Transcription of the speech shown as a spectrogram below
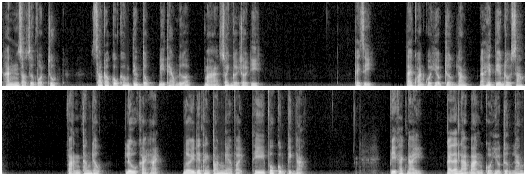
hắn do dự một chút, sau đó cũng không tiếp tục đi theo nữa mà xoay người rời đi. Cái gì? Tài khoản của hiệu trưởng Lăng đã hết tiền rồi sao? Vạn Thăng Lâu, Lưu Khải Hải, người đến thanh toán nghe vậy thì vô cùng kinh ngạc. Vị khách này, ngài đã là bạn của hiệu trưởng Lăng,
